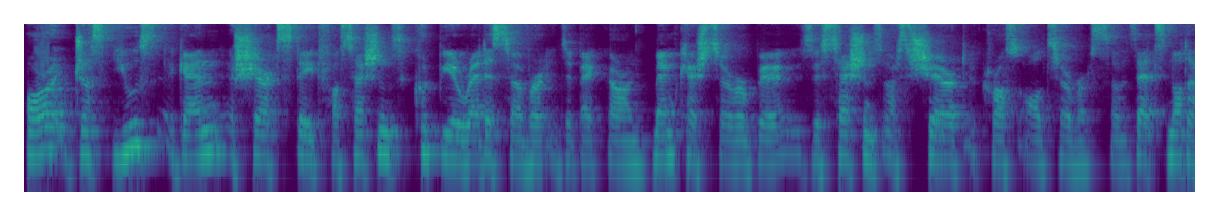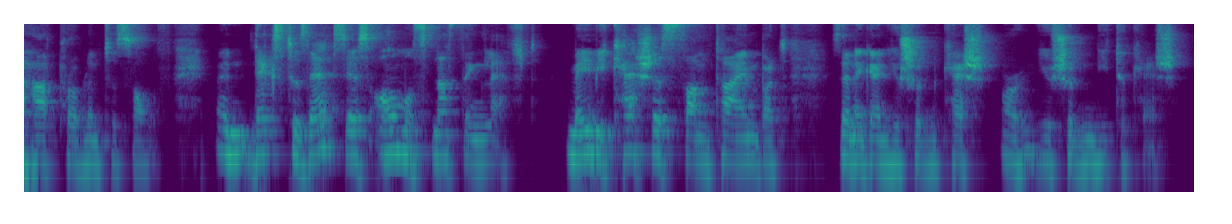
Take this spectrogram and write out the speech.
Or just use again a shared state for sessions. Could be a Redis server in the background, Memcache server where the sessions are shared across all servers. So that's not a hard problem to solve. And next to that, there's almost nothing left. Maybe caches sometime, but then again, you shouldn't cache or you shouldn't need to cache.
